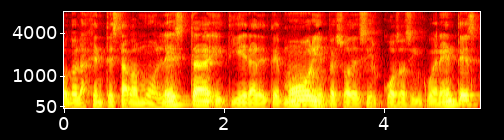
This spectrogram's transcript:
cuando la gente estaba molesta y era de temor y empezó a decir cosas incoherentes.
